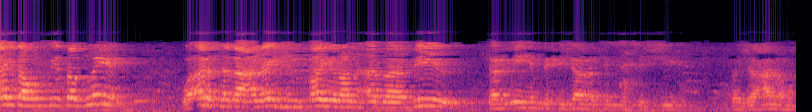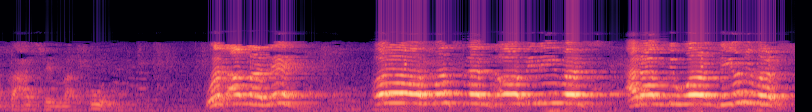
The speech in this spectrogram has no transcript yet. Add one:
كيدهم في تضليل؟ وأرسل عليهم طيرا أبابيل ترميهم بحجارة من سجيل فجعلهم كعصف مأكول. What Allah did? Oh Muslims, oh believers around the world, the universe.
